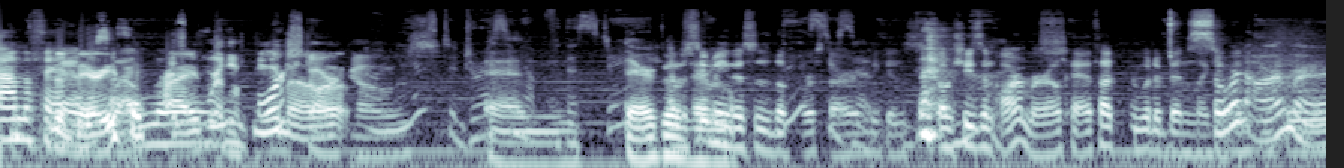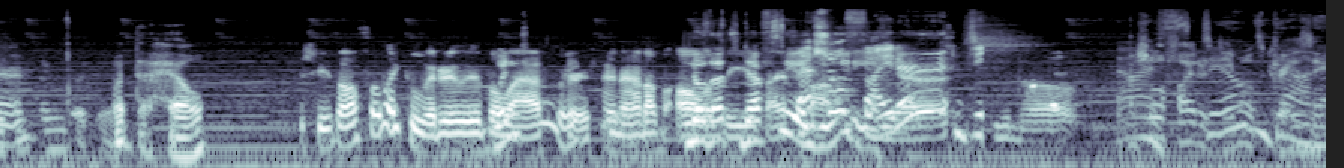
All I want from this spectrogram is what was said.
I'm a fan The of very this. though. surprising Where the four star emote. goes. And there I'm assuming everyone. this is the four star because oh, she's in armor. Okay, I thought it would have been like Sword an armor. something, but, yeah. What the hell? She's also like literally the Winter last person out of all No, that's these. definitely I a. Special fighter? Yeah, D- Emo. Special Fighter Demon's crazy.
